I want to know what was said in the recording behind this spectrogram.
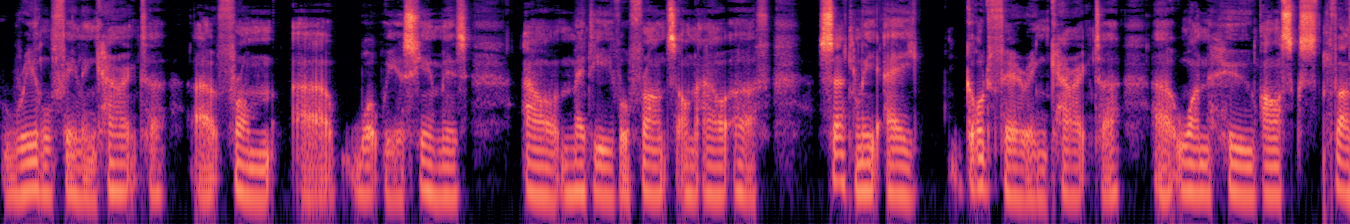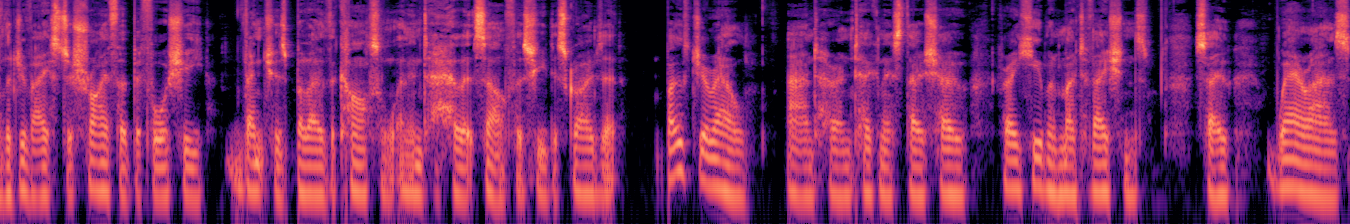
real feeling character uh, from uh, what we assume is our medieval France on our earth. Certainly a God fearing character, uh, one who asks Father Gervais to shrive her before she ventures below the castle and into hell itself, as she describes it. Both Jirel and her antagonist, though, show very human motivations. So, whereas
